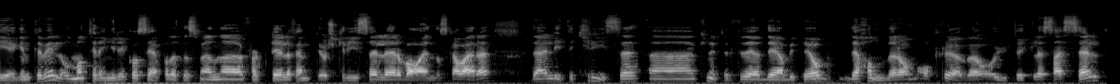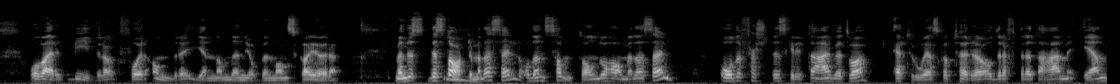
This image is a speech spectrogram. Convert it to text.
jeg egentlig vil? Og Man trenger ikke å se på dette som en 40- eh, eller 50-årskrise eller hva enn det skal være. Det er en lite krise eh, knyttet til det, å bytte jobb. Det handler om å prøve å utvikle seg selv og være et bidrag for andre gjennom den jobben man skal gjøre. Men det, det starter med deg selv og den samtalen du har med deg selv. Og det første skrittet er, vet du hva, jeg tror jeg skal tørre å drøfte dette her med én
